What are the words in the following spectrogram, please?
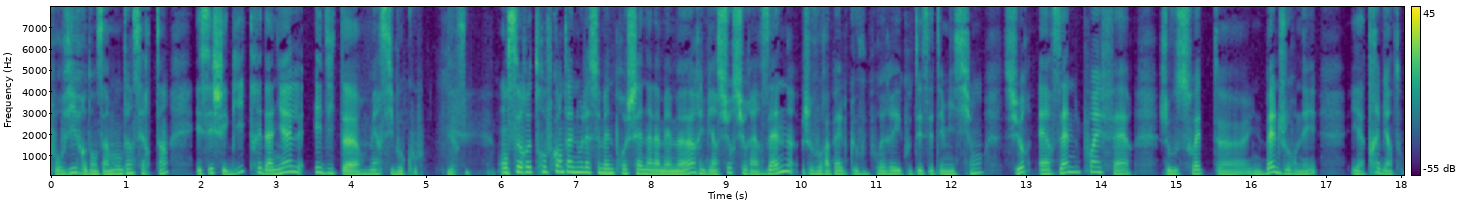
pour vivre dans un monde incertain, et c'est chez Guy Trédaniel, éditeur. Merci beaucoup. Merci. On se retrouve quant à nous la semaine prochaine à la même heure et bien sûr sur RZN. Je vous rappelle que vous pourrez réécouter cette émission sur rzn.fr. Je vous souhaite euh, une belle journée et à très bientôt.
